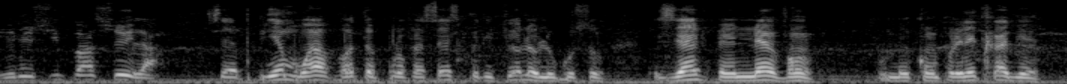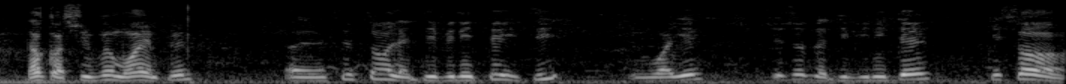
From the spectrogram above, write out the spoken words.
Je ne suis pas ceux-là. C'est bien moi, votre professeur spirituel, le Gosso. J'ai 29 ans. Vous me comprenez très bien. Donc, suivez-moi un peu. Euh, ce sont les divinités ici. Vous voyez, ce sont les divinités qui sont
